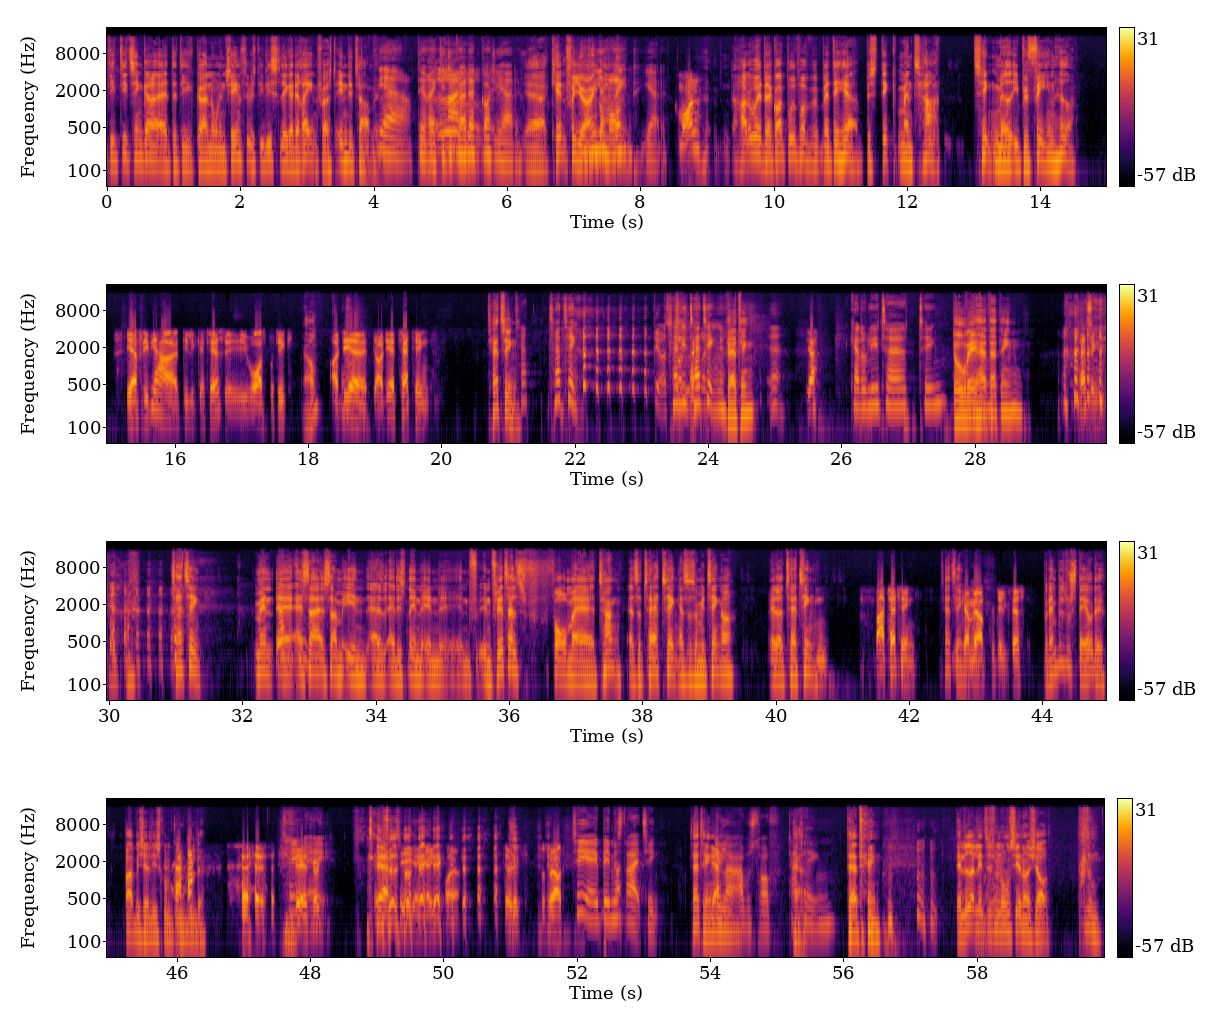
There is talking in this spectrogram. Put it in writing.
de, de tænker, at de gør nogen en tjeneste, hvis de lige slikker det rent først, inden de tager med. Ja. Det er rigtigt, de gør det af et godt hjerte. Ja, kendt for Et Jørgen, lille godmorgen. rent hjerte. Godmorgen. Har du et uh, godt bud på, hvad det her bestik, man tager ting med i buffeten hedder? Ja, fordi vi har delikatesse i vores butik, Ja. og det er, og det er tatting. Tag ting. Tag ting. Det er også Tag lige tag tingene. Tag ting. Ja, Kan du lige tage ting? Du vil have ting. tatting. Tag ting. Men ja, øh, altså, som en, er, er det sådan en, en, en, en flertalsform af tang? Altså tag ting, altså som i tinger? Eller tag ting? Bare tatting. Tag Vi ting. skal med op til delikatessen. Hvordan vil du stave det? Bare hvis jeg lige skulle google det. det er sgu ikke. Ja, ved det er ikke, tror jeg. Det er jo ikke så svært. T-A-ting. Tag ting. Ja. Eller apostrof. Tag Ja. ting. Tag ting. Det lyder lidt som nogen siger noget sjovt. Jamen,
